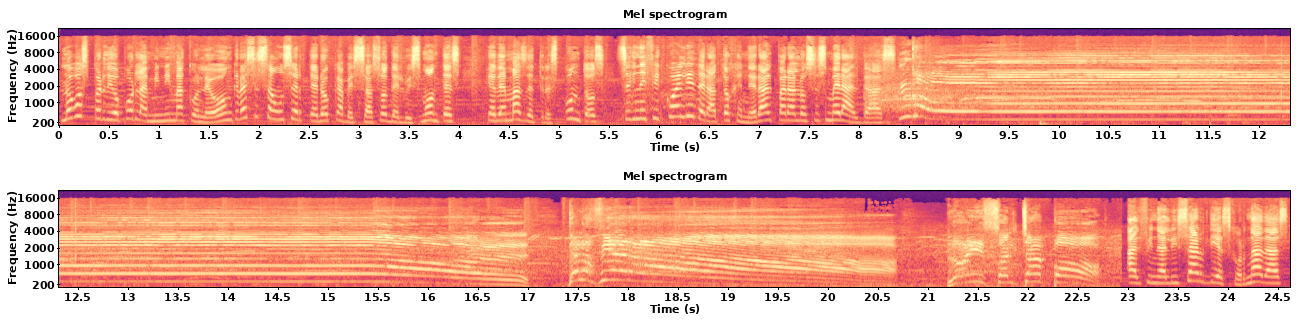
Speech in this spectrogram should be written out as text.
Lobos perdió por la mínima con León gracias a un certero cabezazo de Luis Montes, que además de tres puntos, significó el liderato general para los Esmeraldas. El Chapo. Al finalizar 10 jornadas,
